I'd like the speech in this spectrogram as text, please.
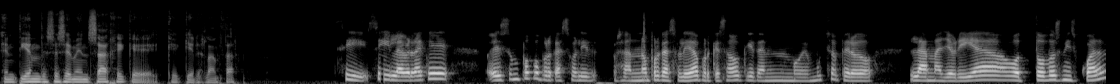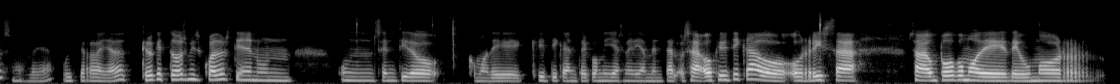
entiendes ese mensaje que, que quieres lanzar. Sí, sí, la verdad que es un poco por casualidad, o sea, no por casualidad, porque es algo que también me mueve mucho, pero la mayoría o todos mis cuadros, uy, qué rayada, creo que todos mis cuadros tienen un, un, sentido como de crítica, entre comillas, medioambiental, o sea, o crítica o, o risa, o sea, un poco como de, de, humor,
